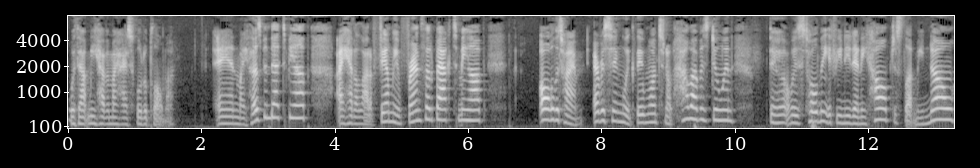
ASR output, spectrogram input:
without me having my high school diploma. And my husband backed me up. I had a lot of family and friends that backed me up all the time, every single week. They want to know how I was doing. They always told me if you need any help, just let me know.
